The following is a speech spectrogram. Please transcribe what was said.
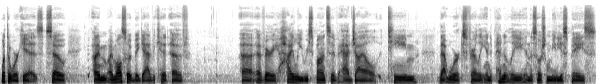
what the work is. So, I'm I'm also a big advocate of uh, a very highly responsive, agile team that works fairly independently in the social media space,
